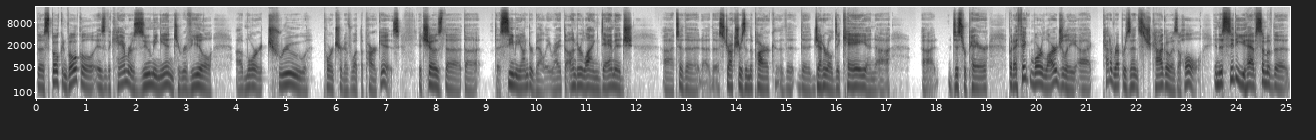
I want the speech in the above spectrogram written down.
the spoken vocal is the camera zooming in to reveal a more true portrait of what the park is. It shows the the the seamy underbelly, right? The underlying damage uh, to the uh, the structures in the park, the the general decay and uh, uh, disrepair. But I think more largely, uh, kind of represents Chicago as a whole. In this city, you have some of the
